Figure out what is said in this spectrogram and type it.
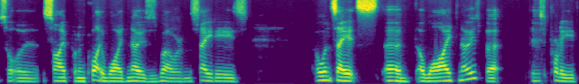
sort of side pod and quite a wide nose as well. Where Mercedes, I wouldn't say it's a, a, wide nose, but it's probably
